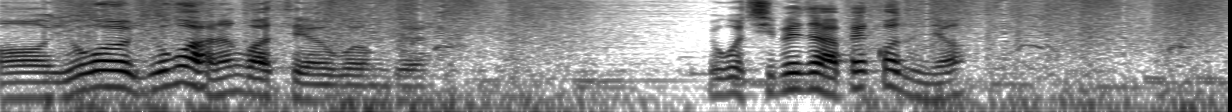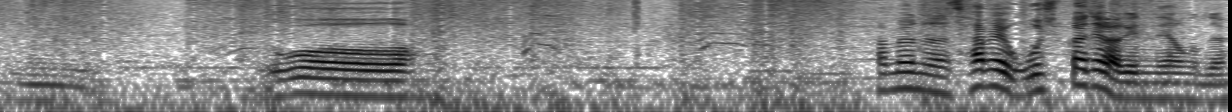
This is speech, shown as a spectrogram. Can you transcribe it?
어, 요거, 요거 아는 것 같아요, 요거 형들. 요거 지배자 뺐거든요. 음, 요거, 하면은 450까지 가겠네, 형들.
